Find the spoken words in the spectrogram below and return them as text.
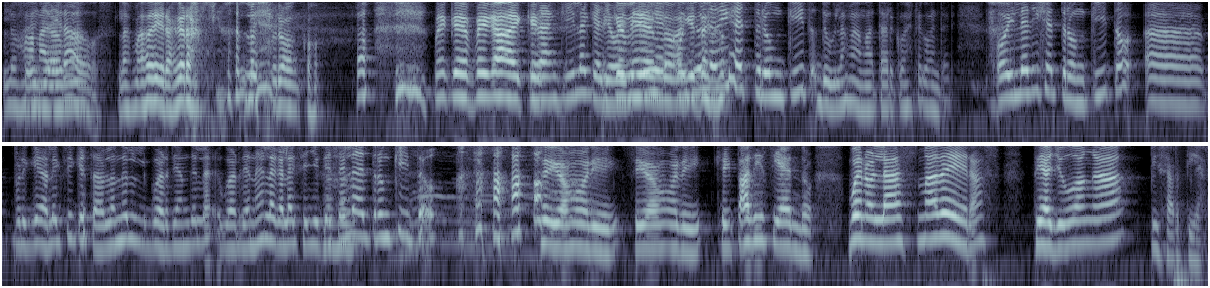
Los amaderados. llaman- las maderas, gracias. los troncos. Me quedé pegada. es que- Tranquila, que es yo, que hoy, le dije, viendo, hoy yo le dije tronquito. Douglas me va a matar con este comentario. Hoy le dije tronquito a. Porque Alexi, que está hablando del guardián de la, Guardianes de la Galaxia, yo que sé la del tronquito. Se iba a morir, se iba a morir. ¿Qué estás diciendo? Bueno, las maderas te ayudan a pisar tierra.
